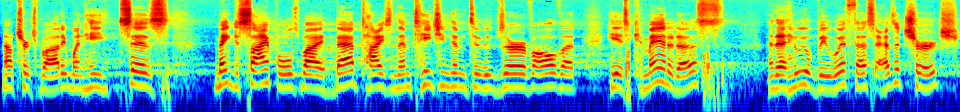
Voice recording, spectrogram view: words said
Now, church body, when he says, make disciples by baptizing them, teaching them to observe all that he has commanded us, and that he will be with us as a church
